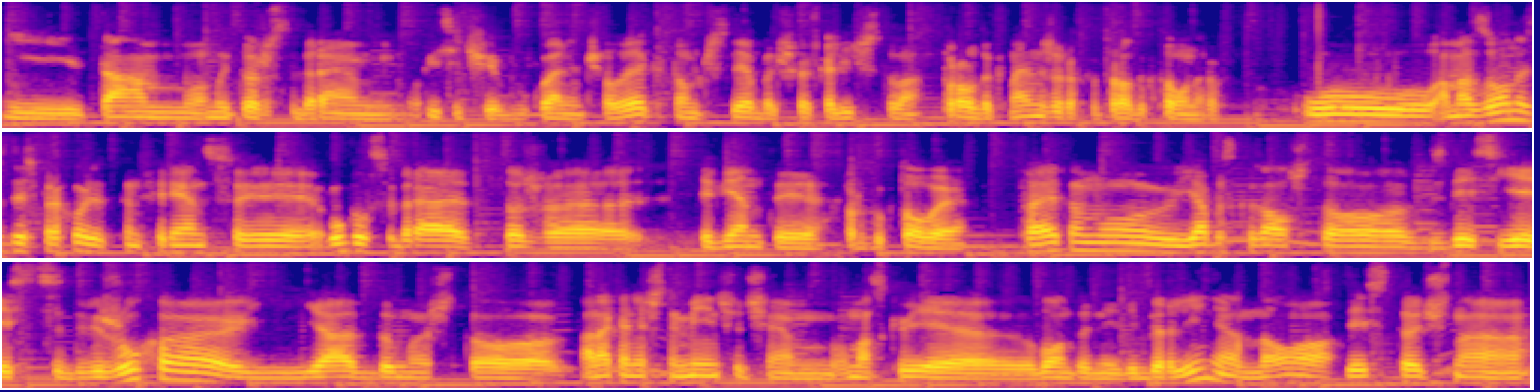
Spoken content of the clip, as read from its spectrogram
И там мы тоже собираем тысячи буквально человек, в том числе большое количество продукт-менеджеров и продукт-оунеров. У Amazon здесь проходят конференции, Google собирает тоже ивенты продуктовые. Поэтому я бы сказал, что здесь есть движуха. Я думаю, что она, конечно, меньше, чем в Москве, Лондоне или Берлине, но здесь точно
